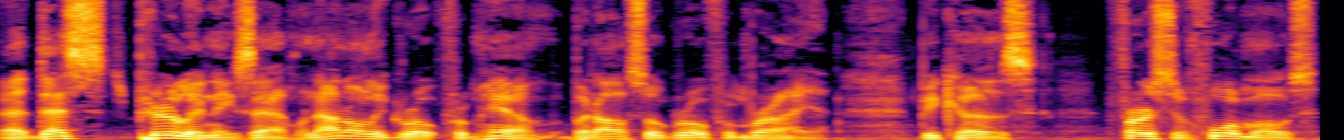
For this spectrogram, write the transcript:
Uh, that's purely an example. Not only growth from him, but also growth from Brian. Because first and foremost,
